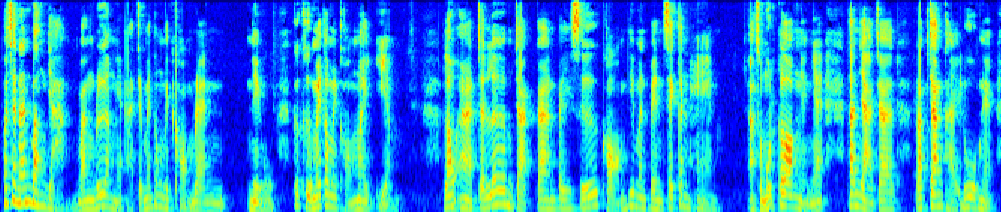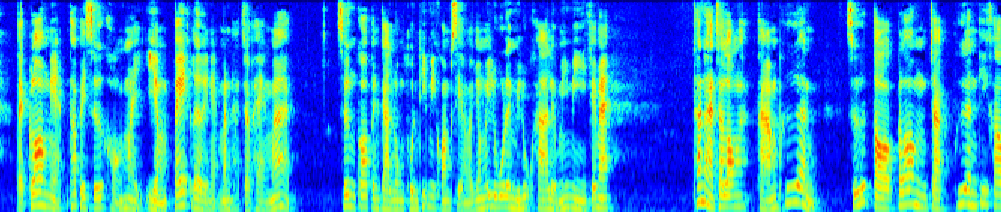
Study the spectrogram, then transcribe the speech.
เพราะฉะนั้นบางอย่างบางเรื่องเนี่ยอาจจะไม่ต้องเป็นของ brand new ก็คือไม่ต้องเป็นของใหม่เอี่ยม เราอาจจะเริ่มจากการไปซื้อของที่มันเป็น second hand อะสมมติกล้องอย่างเงี้ย ท่านอยากจะรับจ้างถ่ายรูปเนี่ย แต่กล้องเนี่ยถ้าไปซื้อของใหม่เอี่ยมเป๊ะเลยเนี่ยมันอาจจะแพงมาก ซึ่งก็เป็นการลงทุนที่มีความเสี่ยงเรายังไม่รู้เลยมีลูกค้าหรือไม่มีใช่ไหมท่านอาจจะลองถามเพื่อน ซื้อต่อกล้องจากเพื่อนที่เขา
